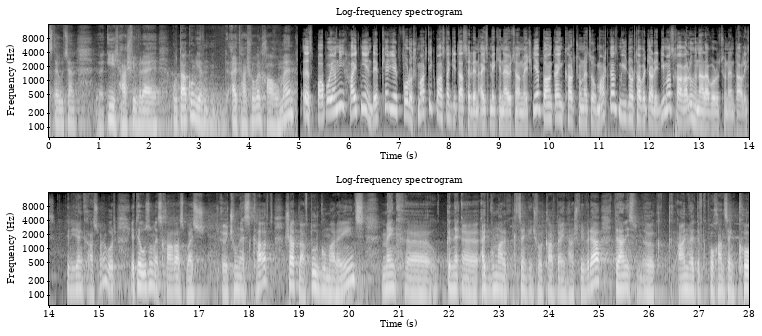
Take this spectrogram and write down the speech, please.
ըստ էության իր հաշվի վրա է կൂട്ടակում եւ այդ հաշվով էլ խաղում են։ Ըստ Պապոյանի հայտնի են դեպքեր, երբ որոշ մարդիկ մասնագիտացել են այս մեքենայության մեջ եւ բանկային քարտ ունեցող մարդկանց միջնորդավճարի դիմաց խաղալու հնարավորություն են տալիս։ Իրենք ասում են, որ եթե ուզում ես խաղաս, բայց չունես քարտ, շատ լավ, դուր գումարը ինձ, մենք այդ գումարը կգցենք ինչ որ քարտային հաշվի վրա, դրանից այնուհետև կփոխանցենք քո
